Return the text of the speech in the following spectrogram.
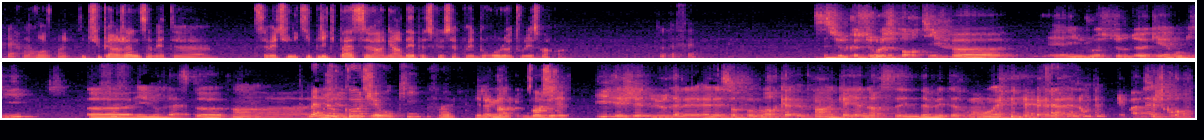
Clairement. une équipe super jeune, ça va être, euh, ça va être une équipe League Pass à regarder parce que ça peut être drôle tous les soirs quoi. Tout à fait. C'est sûr que sur le sportif, il y a une joueuse sur deux qui est rookie. et le reste, enfin. Même le coach est rookie. Et là, le plus âgé, et Gédur, elle est, elle est sophomore. Enfin, Kayaner, c'est une des vétérans. elle, a, elle est en quatrième année, je crois.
